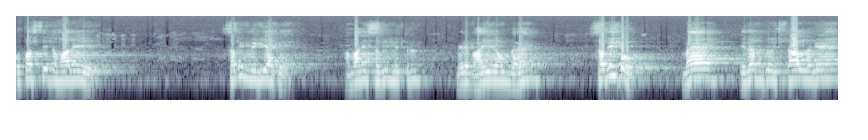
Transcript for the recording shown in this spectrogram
उपस्थित हमारे सभी मीडिया के, हमारे सभी मित्र, मेरे भाई एवं बहन, सभी को मैं इधर जो स्टॉल लगे हैं,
